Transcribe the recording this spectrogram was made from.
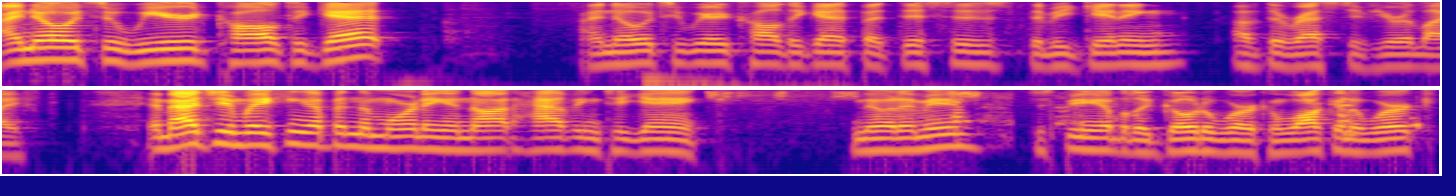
I know it's a weird call to get. I know it's a weird call to get, but this is the beginning of the rest of your life. Imagine waking up in the morning and not having to yank. You know what I mean? Just being able to go to work and walk into work,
